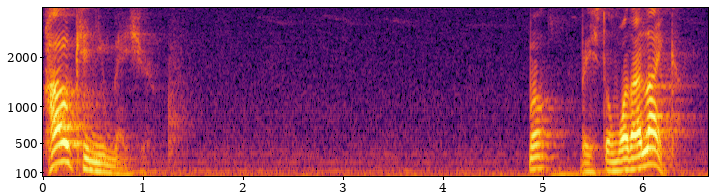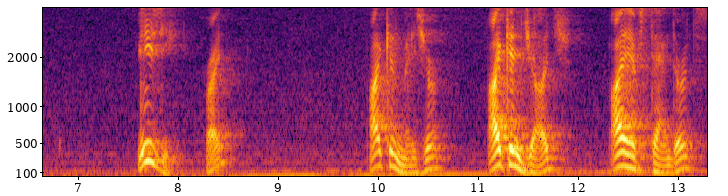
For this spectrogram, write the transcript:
How can you measure? Well, based on what I like. Easy, right? I can measure, I can judge, I have standards.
